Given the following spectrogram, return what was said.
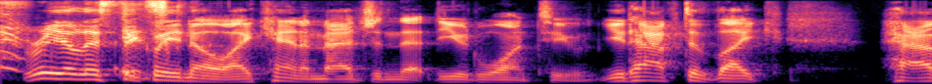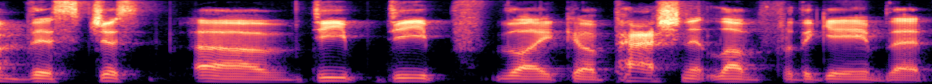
Realistically, no, I can't imagine that you'd want to. You'd have to like have this just uh deep, deep, like uh, passionate love for the game that.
